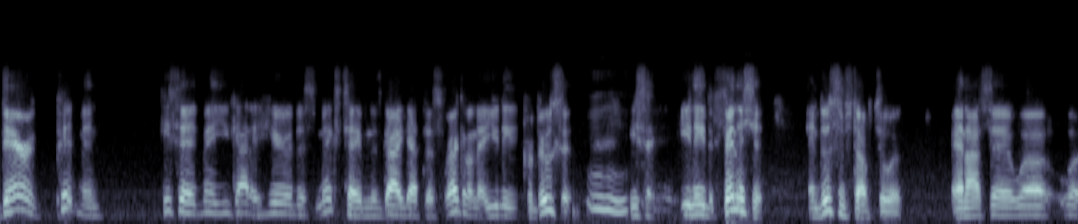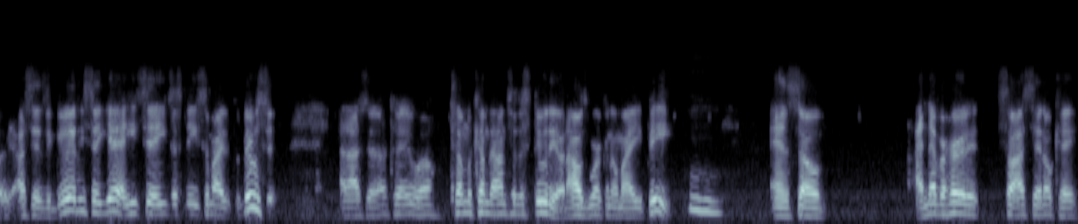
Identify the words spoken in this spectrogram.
Derek Pittman, he said, "Man, you got to hear this mixtape, and this guy got this record on there. You need to produce it." Mm-hmm. He said, "You need to finish it and do some stuff to it." And I said, "Well, well I said, is it good?" He said, "Yeah." He said, "He just needs somebody to produce it." And I said, "Okay, well, tell him to come down to the studio." And I was working on my EP, mm-hmm. and so I never heard it. So I said, "Okay,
